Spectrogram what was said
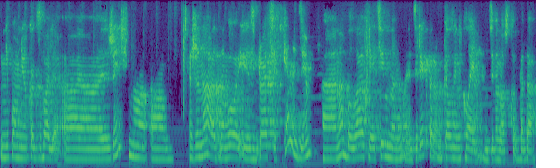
не помню, как звали э, женщину, э, жена одного из братьев Кеннеди, она была креативным директором Calvin Klein в 90-х годах.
